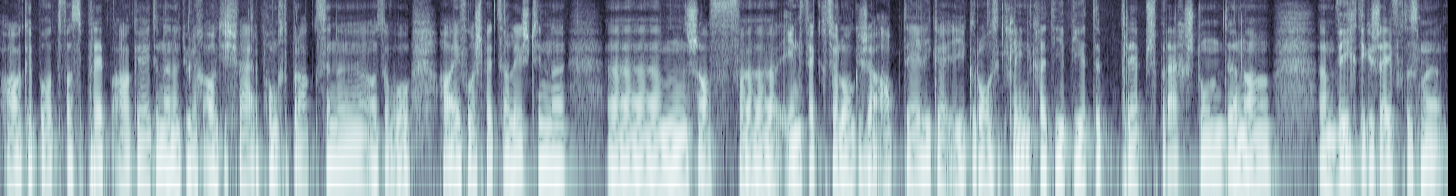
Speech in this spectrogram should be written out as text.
Angebote, was PrEP angeht und dann natürlich auch die Schwerpunktpraxen, also wo HIV-Spezialistinnen ähm, arbeiten, infektiologische Abteilungen in grossen Kliniken, die bieten PrEP-Sprechstunden an. Ähm, wichtig ist einfach, dass man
